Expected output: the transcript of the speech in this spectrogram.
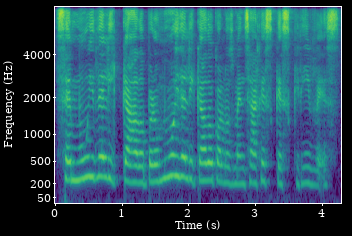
Sé muy delicado, pero muy delicado con los mensajes que escribes,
